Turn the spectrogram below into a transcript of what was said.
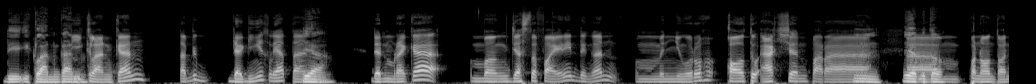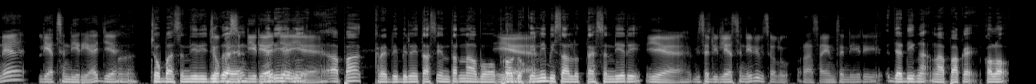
diiklankan diiklankan tapi dagingnya kelihatan. Iya. Dan mereka mengjustify ini dengan menyuruh call to action para Hmm, Iya um, betul. penontonnya lihat sendiri aja. Eh, Coba sendiri Coba juga ya. sendiri Jadi aja ini ya. apa kredibilitas internal bahwa produk Iya. ini bisa lu tes sendiri. Iya, bisa dilihat sendiri, bisa lu rasain sendiri. Jadi nggak nggak pakai kalau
